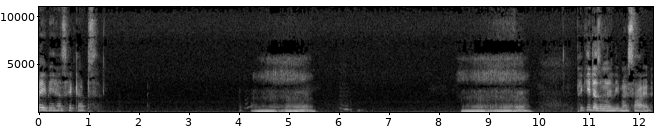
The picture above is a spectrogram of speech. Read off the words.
Baby has hiccups. Piggy doesn't want to leave my side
